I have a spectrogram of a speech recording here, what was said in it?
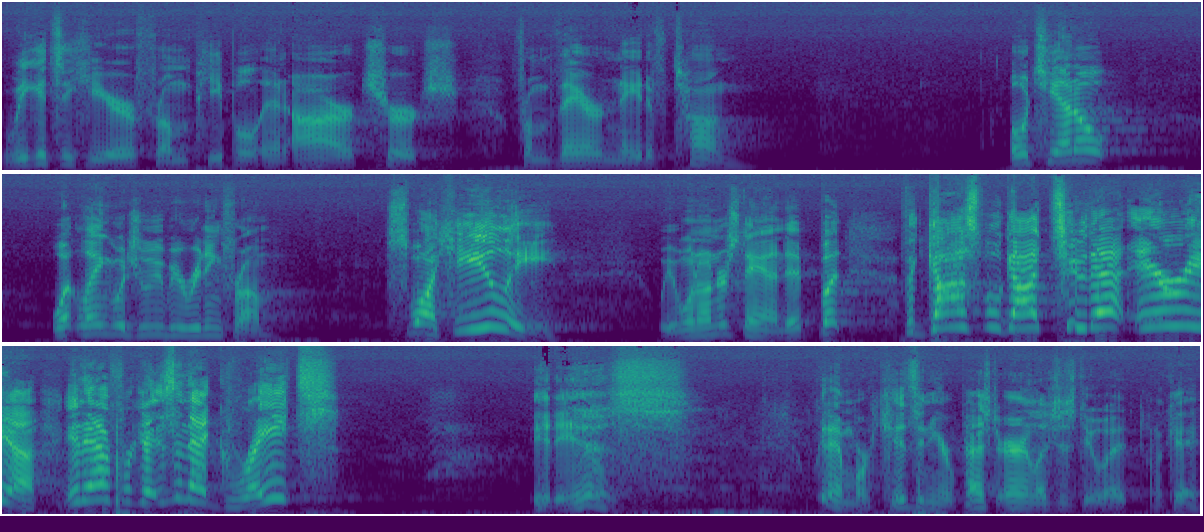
We get to hear from people in our church from their native tongue. Oh, Otieno, what language will you be reading from? Swahili. We won't understand it, but the gospel got to that area in Africa. Isn't that great? It is. We could have more kids in here. Pastor Aaron, let's just do it. Okay.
